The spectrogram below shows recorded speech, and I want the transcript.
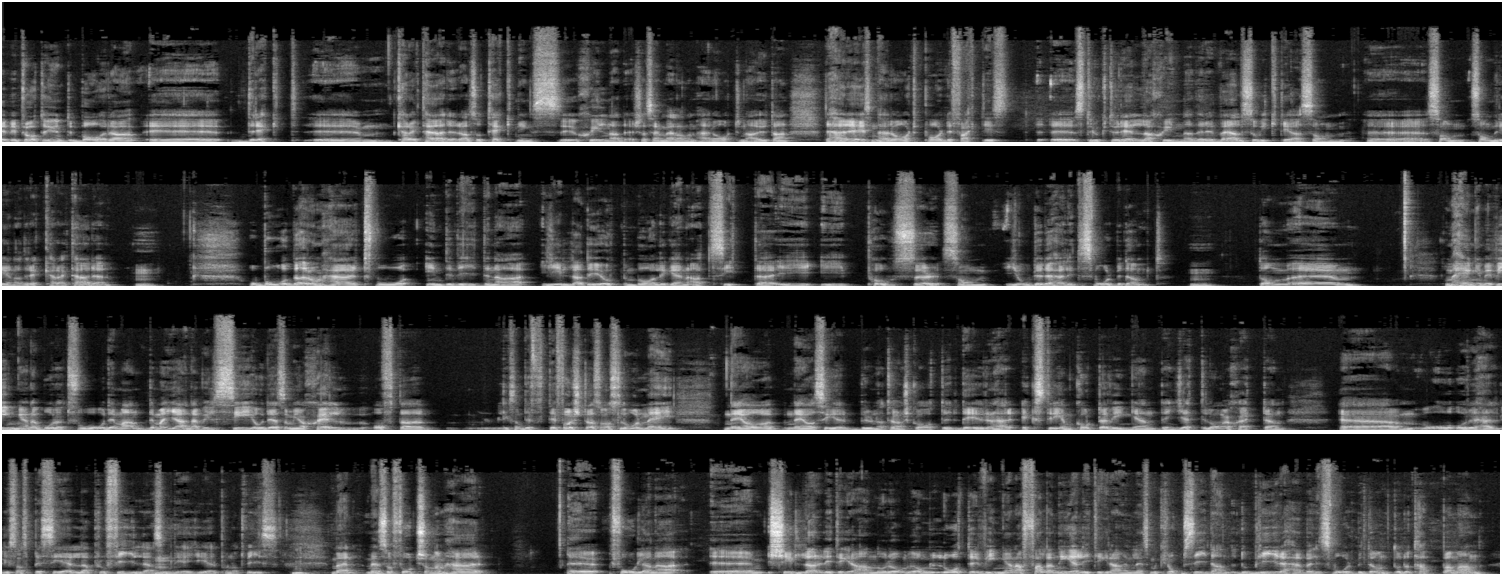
vi pratar ju inte bara eh, direkt eh, karaktärer, alltså täckningsskillnader så att säga, mellan de här arterna. Utan det här är ett sånt här artpar där faktiskt eh, strukturella skillnader är väl så viktiga som, eh, som, som rena dräktkaraktärer. Och båda de här två individerna gillade ju uppenbarligen att sitta i, i poser som gjorde det här lite svårbedömt. Mm. De, ehm, de hänger med vingarna båda två och det man, det man gärna vill se och det som jag själv ofta... Liksom det, det första som slår mig när jag, när jag ser bruna törnskator det är ju den här extremkorta vingen, den jättelånga stjärten ehm, och, och den här liksom speciella profilen som det ger på något vis. Men, men så fort som de här eh, fåglarna eh, chillar lite grann och de, de låter vingarna falla ner lite grann längs med kroppssidan. Då blir det här väldigt svårbedömt och då tappar man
